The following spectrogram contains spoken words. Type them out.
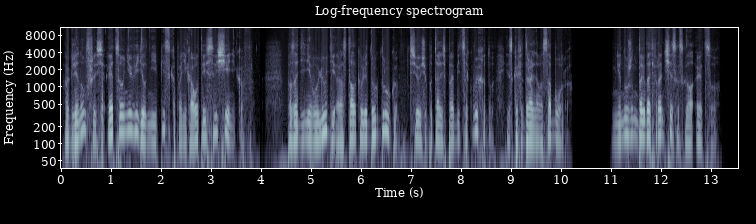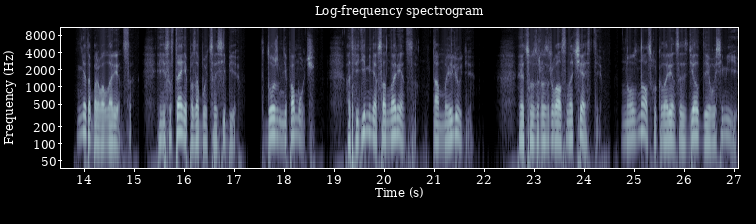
Оглянувшись, Эдсо не увидел ни епископа, ни кого-то из священников. Позади него люди расталкивали друг друга, все еще пытались пробиться к выходу из кафедрального собора. «Мне нужно догнать Франческо», — сказал Эдсо. «Нет», — оборвал Лоренцо. «Я не в состоянии позаботиться о себе. Ты должен мне помочь. Отведи меня в Сан-Лоренцо. Там мои люди». Эдсо разрывался на части, но он знал, сколько Лоренцо сделал для его семьи.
